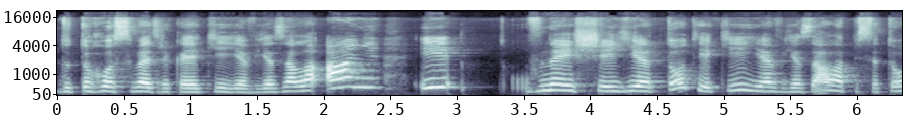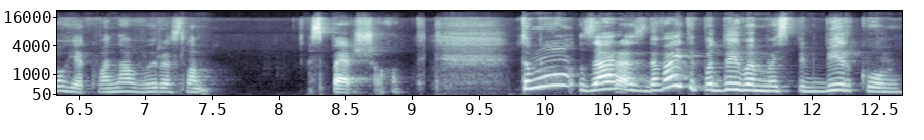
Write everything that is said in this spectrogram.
до того светрика, який я в'язала Ані. І в неї ще є той, який я в'язала після того, як вона виросла з першого. Тому зараз давайте подивимось підбірку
